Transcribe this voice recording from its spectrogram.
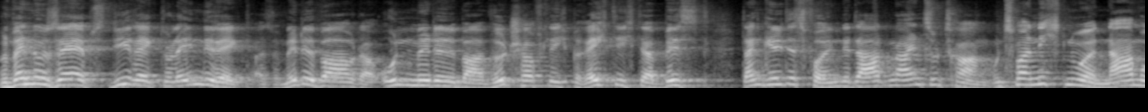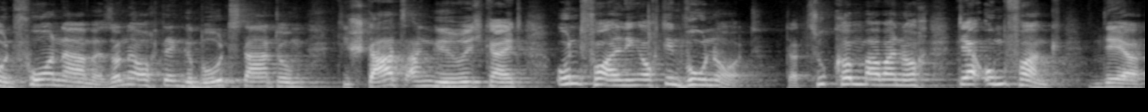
Und wenn du selbst direkt oder indirekt, also mittelbar oder unmittelbar wirtschaftlich Berechtigter bist, dann gilt es folgende Daten einzutragen. Und zwar nicht nur Name und Vorname, sondern auch dein Geburtsdatum, die Staatsangehörigkeit und vor allen Dingen auch den Wohnort. Dazu kommen aber noch der Umfang der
